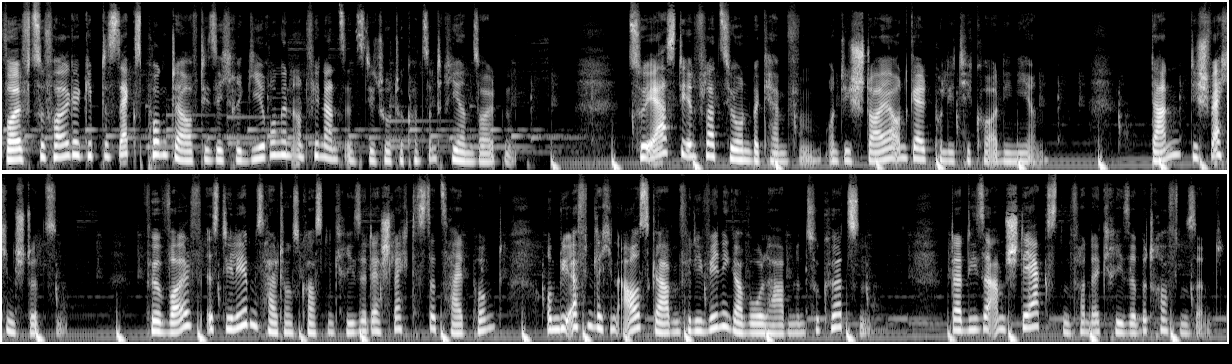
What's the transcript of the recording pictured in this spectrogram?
Wolf zufolge gibt es sechs Punkte, auf die sich Regierungen und Finanzinstitute konzentrieren sollten. Zuerst die Inflation bekämpfen und die Steuer- und Geldpolitik koordinieren. Dann die Schwächen stützen, für Wolf ist die Lebenshaltungskostenkrise der schlechteste Zeitpunkt, um die öffentlichen Ausgaben für die weniger Wohlhabenden zu kürzen, da diese am stärksten von der Krise betroffen sind.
